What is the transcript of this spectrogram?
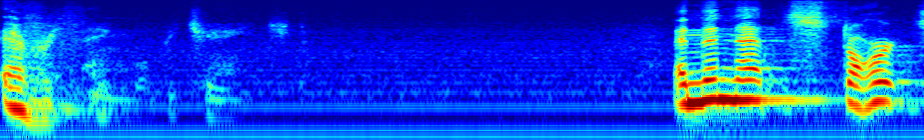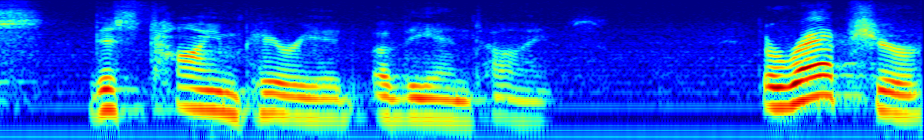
everything will be changed. And then that starts this time period of the end times. The rapture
